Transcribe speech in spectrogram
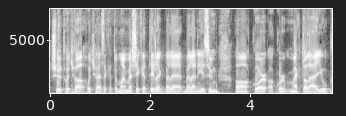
sőt, hogyha, hogyha ezeket a meséket tényleg bele, belenézünk, akkor, akkor megtaláljuk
